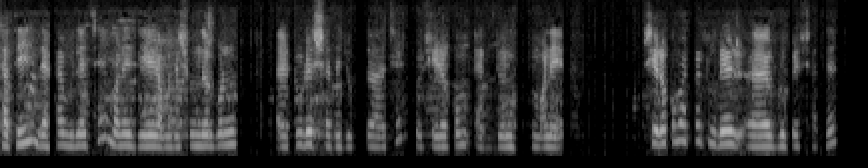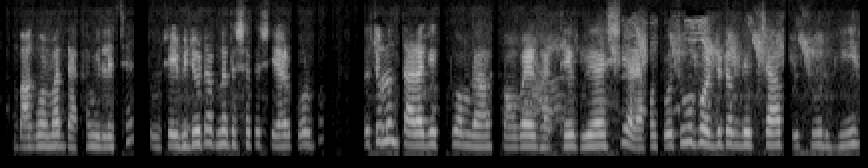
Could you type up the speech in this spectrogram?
সাথেই দেখা মিলেছে। মানে যে আমাদের সুন্দরবন ট্যুরের সাথে যুক্ত আছে। তো সেরকম একজন মানে সেরকম একটা ট্যুরের গ্রুপের সাথে বাঘ মামার দেখা মিলেছে। তো সেই ভিডিওটা আপনাদের সাথে শেয়ার করব। তো চলুন, তার আগে একটু আমরা সমবায়ের ঘাট থেকে ঘুরে আসি। আর এখন প্রচুর পর্যটকদের চাপ, প্রচুর ভিড়।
